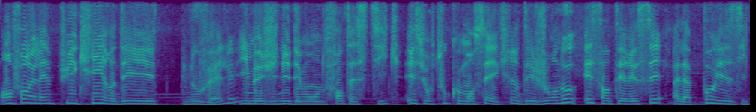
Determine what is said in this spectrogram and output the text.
Enfant, elle a pu écrire des nouvelles, imaginer des mondes fantastiques et surtout commencer à écrire des journaux et s'intéresser à la poésie.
